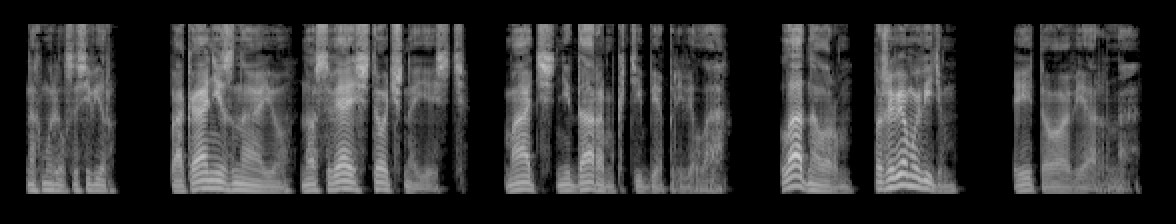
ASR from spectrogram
нахмурился Севир. Пока не знаю, но связь точно есть. Мать недаром к тебе привела. Ладно, Орм, поживем увидим. И то верно.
